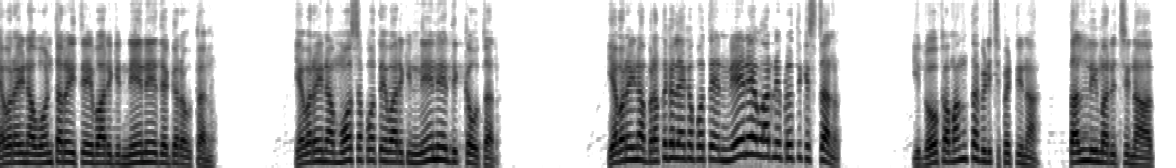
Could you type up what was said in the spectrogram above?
ఎవరైనా ఒంటరైతే వారికి నేనే దగ్గర అవుతాను. ఎవరైనా మోసపోతే వారికి నేనే దిక్కవుతాను. ఎవరైనా బ్రతకలేకపోతే నేనే వారిని బ్రతికిస్తాను. ఈ లోకమంతా విడిచిపెట్టిన తల్లి మరిచిన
